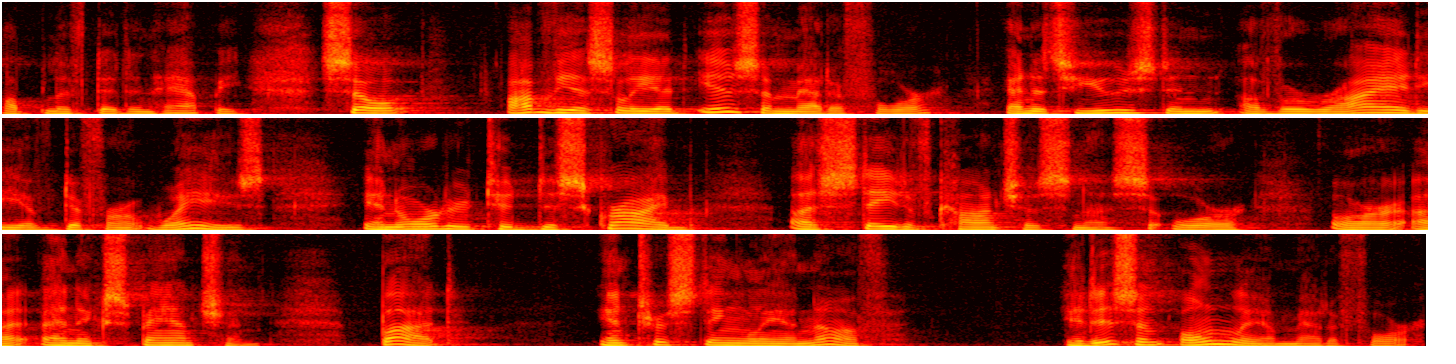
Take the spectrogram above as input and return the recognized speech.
uplifted and happy. So obviously, it is a metaphor, and it's used in a variety of different ways in order to describe a state of consciousness or, or a, an expansion. But interestingly enough, it isn't only a metaphor,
